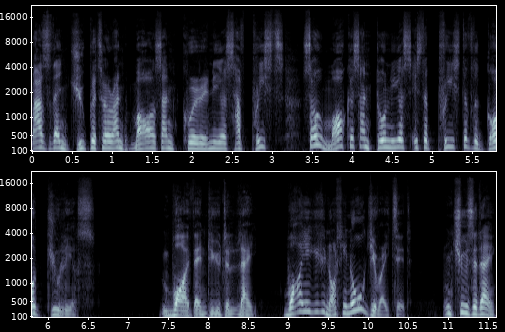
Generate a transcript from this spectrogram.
As then Jupiter and Mars and Quirinius have priests, so Marcus Antonius is the priest of the god Julius. Why then do you delay? Why are you not inaugurated? Choose a day.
